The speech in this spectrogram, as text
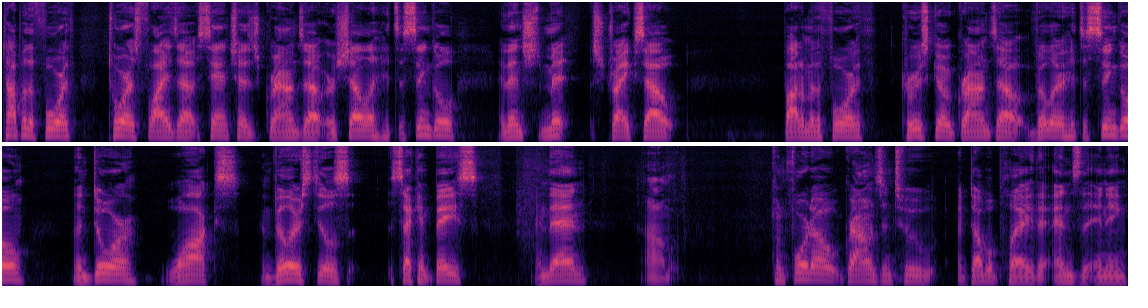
Top of the fourth, Torres flies out, Sanchez grounds out, Urshela hits a single, and then Schmidt strikes out. Bottom of the fourth, Carrasco grounds out, Villar hits a single, Lindor walks, and Villar steals second base, and then um, Conforto grounds into a double play that ends the inning.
